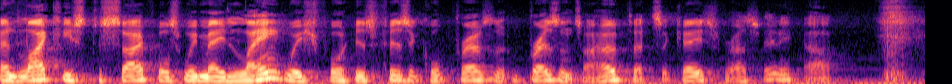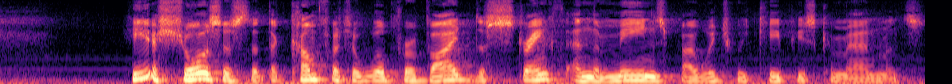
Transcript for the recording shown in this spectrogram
and like his disciples, we may languish for his physical presence. I hope that's the case for us, anyhow. He assures us that the Comforter will provide the strength and the means by which we keep his commandments.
